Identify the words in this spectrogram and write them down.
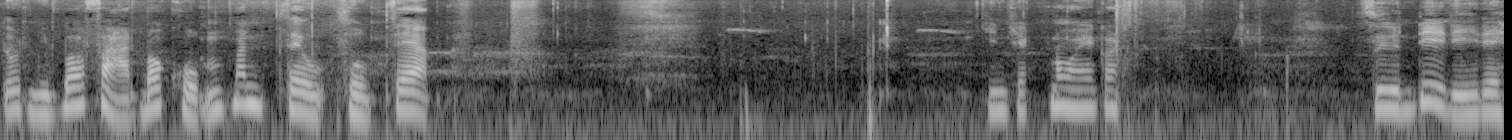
ต้นนี้บ่ฝาดบ่ขม มันเซลสมแซ่บกินจักน้อยก่อนซื้อดีดีเด้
